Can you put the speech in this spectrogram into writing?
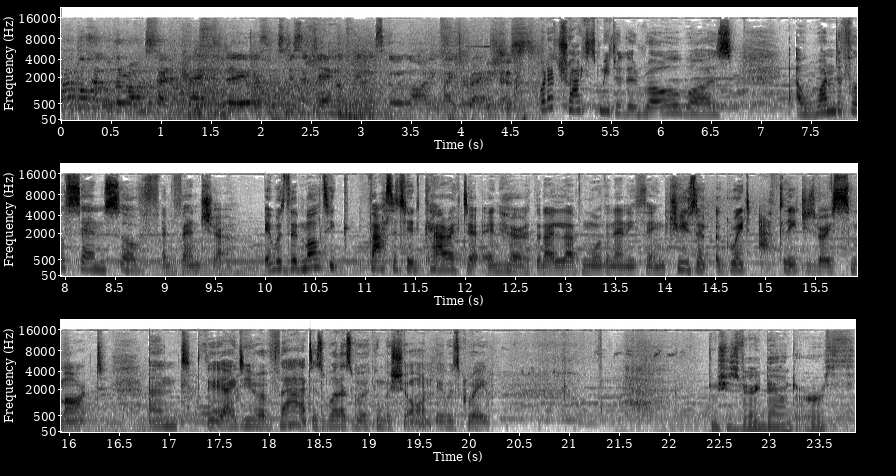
I woke up on the wrong side of bed today, or was this just a general thing that's going on in my direction? What attracted me to the role was a wonderful sense of adventure. It was the multifaceted character in her that I loved more than anything. She's a, a great athlete, she's very smart, and the idea of that, as well as working with Sean, it was great. She's very down to earth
